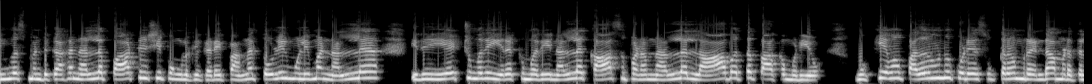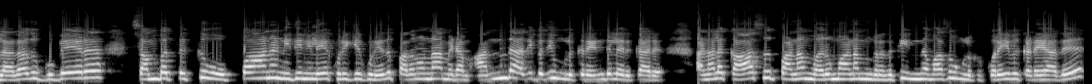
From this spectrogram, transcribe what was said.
இன்வெஸ்ட்மெண்ட்டுக்காக நல்ல பார்ட்னர்ஷிப் உங்களுக்கு கிடைப்பாங்க. தொழில் மூலியமா நல்ல இது ஏற்றுமதி இறக்குமதி நல்ல காசு பணம் நல்ல லாபத்தை பார்க்க முடியும். முக்கியமா பதினொன்னு கூடிய சுக்கிரம் ரெண்டாம் இடத்துல அதாவது குபேர சம்பத்துக்கு ஒப்பான நிதி நிலையை குறிக்கக்கூடியது பதினொன்னாம் இடம். அந்த அதிபதி உங்களுக்கு ரெண்டுல இருக்காரு. அதனால காசு பணம் வருமானம்ங்கிறதுக்கு இந்த மாசம் உங்களுக்கு குறைவு கிடையாது.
